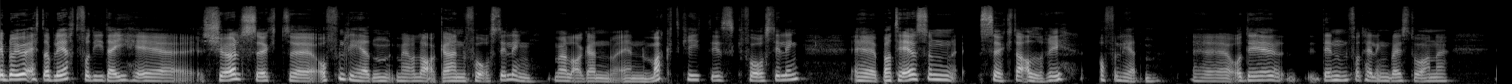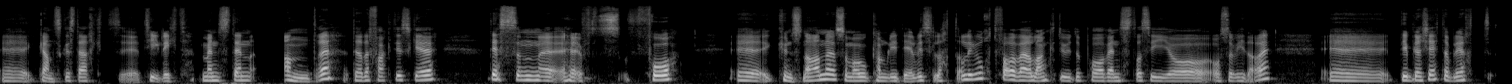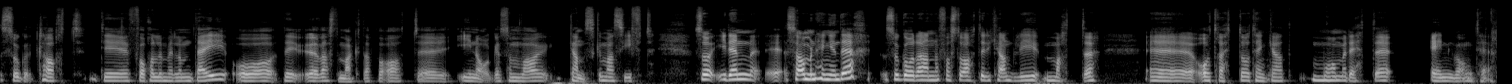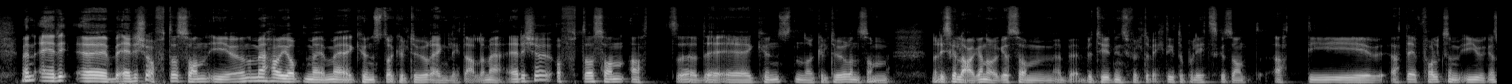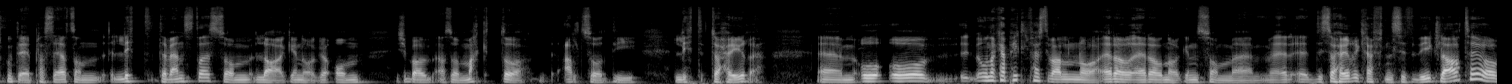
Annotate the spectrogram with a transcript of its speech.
det ble jo etablert fordi de har selv søkt eh, offentligheten med å lage en forestilling, med å lage en, en maktkritisk forestilling. Eh, Bertheussen søkte aldri offentligheten. Eh, og det, den fortellingen ble stående eh, ganske sterkt eh, tidlig. Mens den andre, der det faktisk er disse eh, få eh, kunstnerne, som òg kan bli delvis latterliggjort for å være langt ute på venstresida osv. Eh, det blir ikke etablert så klart det forholdet mellom dem og det øverste maktapparatet eh, i Norge, som var ganske massivt. Så i den eh, sammenhengen der så går det an å forstå at de kan bli matte eh, og trøtte og tenke at må vi dette en gang til. Men er det, eh, er det, ikke ofte sånn i Vi har jobbet med, med kunst og kultur, egentlig alle med. Er det ikke ofte sånn at eh, det er kunsten og kulturen som, når de skal lage noe som er betydningsfullt og viktig og politisk og sånt, at, de, at det er folk som i utgangspunktet er plassert sånn litt til venstre, som lager noe om ikke bare altså makta, altså de litt til høyre. Um, og, og, under kapittelfestivalen nå, er det, er det noen som um, er, Disse høyrekreftene, sitter de klar til å,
